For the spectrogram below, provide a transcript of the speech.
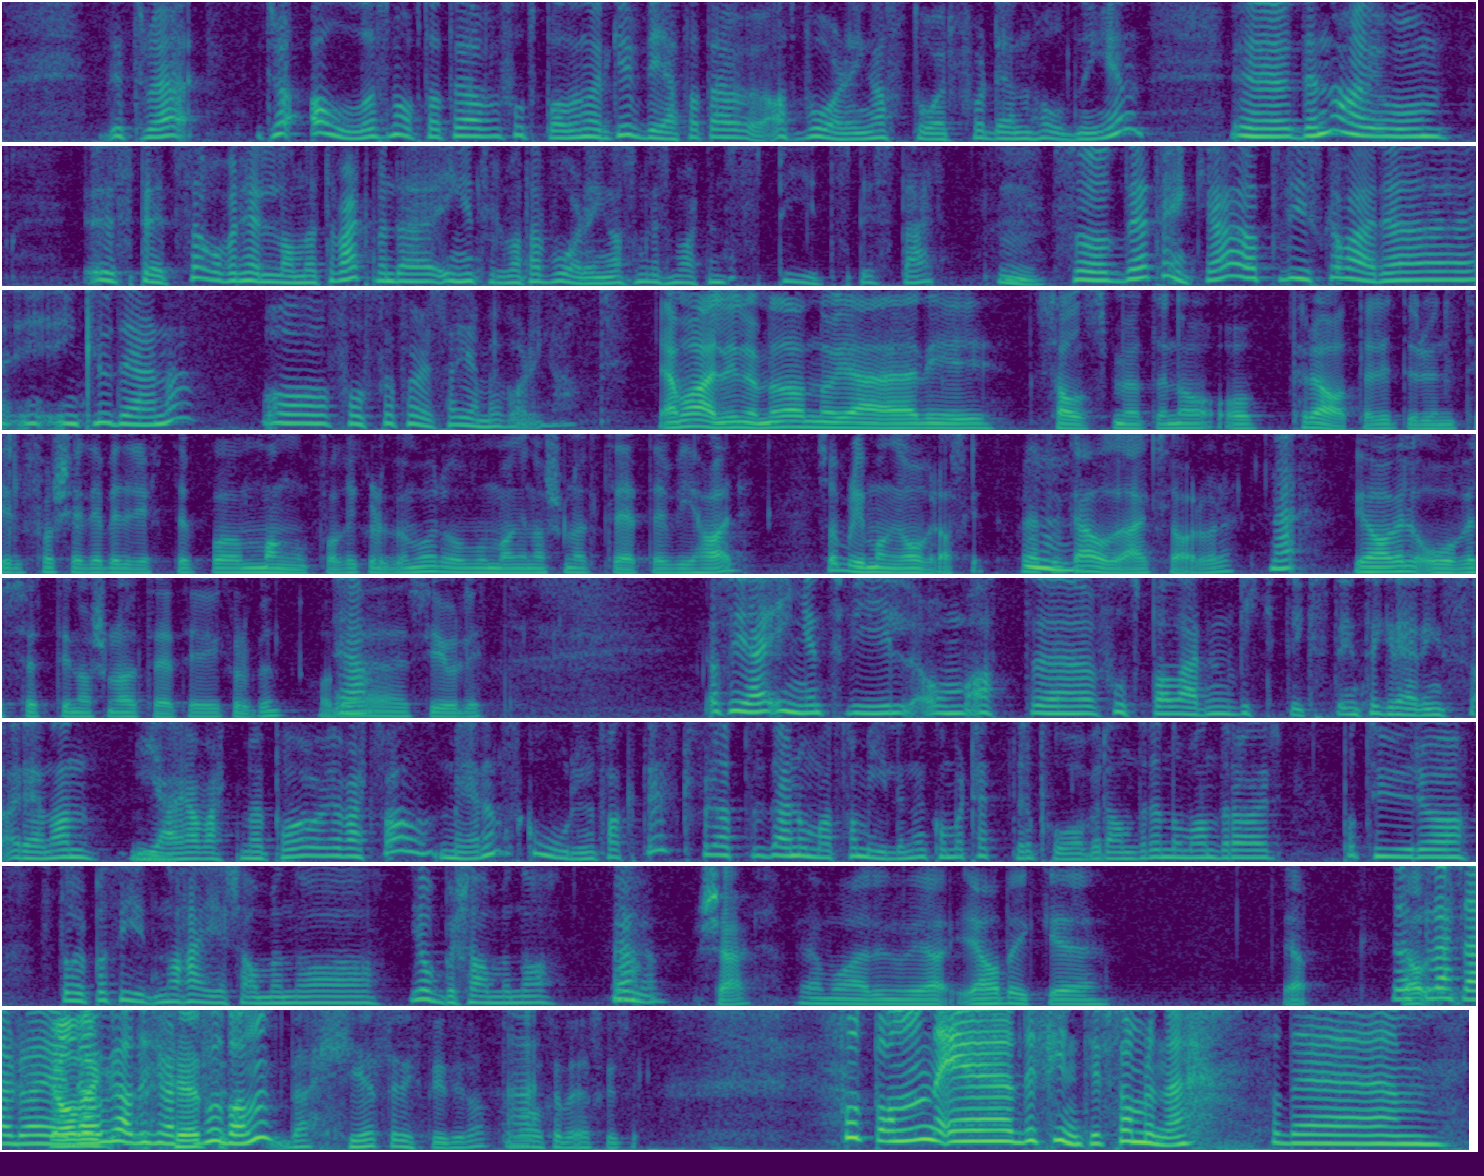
det tror jeg, jeg tror alle som er opptatt av fotball i Norge, vet at, det at Vålinga står for den holdningen. Uh, den har jo eh, spredt seg over hele landet etter hvert, men det er ingen tvil om at det er Vålerenga som liksom har vært en spydspiss der. Mm. Så det tenker jeg at vi skal være inkluderende, og folk skal føle seg hjemme i Vålerenga. Jeg må ærlig innrømme da, når jeg er i salgsmøter nå og prater litt rundt til forskjellige bedrifter på mangfold i klubben vår, og hvor mange nasjonaliteter vi har, så blir mange overrasket. For jeg tror Mm. ikke alle er klar over det. Nei. Vi har vel over 70 nasjonaliteter i klubben, og det Ja. sier jo litt. Altså, jeg har ingen tvil om at uh, fotball er den viktigste integreringsarenaen jeg har vært med på, i hvert fall. Mer enn skolen, faktisk. For at det er noe med at familiene kommer tettere på hverandre når man drar på tur og står på siden og heier sammen og jobber sammen og ja. Mm. Sjæl. Jeg jeg, jeg hadde ikke Du har ikke vært der du er i dag? Du hadde ikke vært helt- på fotballen. Det er helt riktig, Tina. Det var akkurat det jeg skulle si. Fotballen er definitivt samlende, så det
